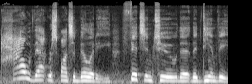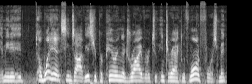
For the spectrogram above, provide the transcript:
how that responsibility fits into the, the DMV. I mean, it, on one hand, it seems obvious you're preparing a driver to interact with law enforcement,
